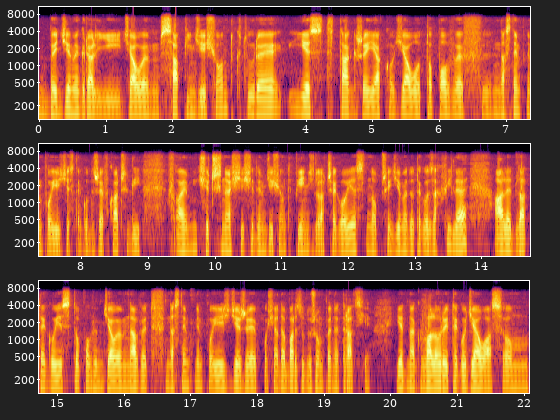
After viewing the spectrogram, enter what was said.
będziemy grali działem SA-50, które jest także jako działo topowe w następnym pojeździe z tego drzewka, czyli w AMX-ie 1375. Dlaczego jest? No przejdziemy do tego za chwilę, ale dlatego jest topowym działem nawet w następnym pojeździe, że posiada bardzo dużą penetrację. Jednak walory tego działa są,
